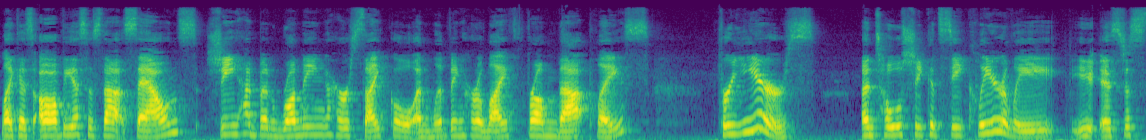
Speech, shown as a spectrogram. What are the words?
Like, as obvious as that sounds, she had been running her cycle and living her life from that place for years until she could see clearly. It's just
